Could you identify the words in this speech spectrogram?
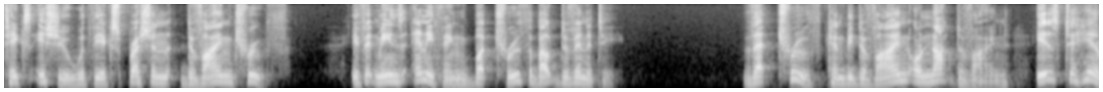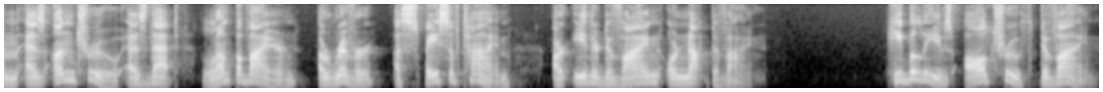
takes issue with the expression divine truth, if it means anything but truth about divinity. That truth can be divine or not divine is to him as untrue as that lump of iron, a river, a space of time are either divine or not divine. He believes all truth divine,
